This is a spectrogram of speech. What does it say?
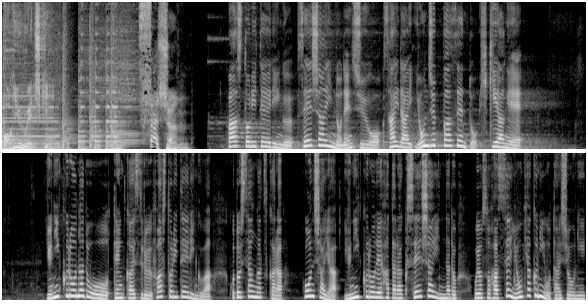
ト。荻上チキ。セッション。ファーストリテイリング正社員の年収を最大40%引き上げ。ユニクロなどを展開するファーストリテイリングは今年3月から本社やユニクロで働く正社員などおよそ8400人を対象に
